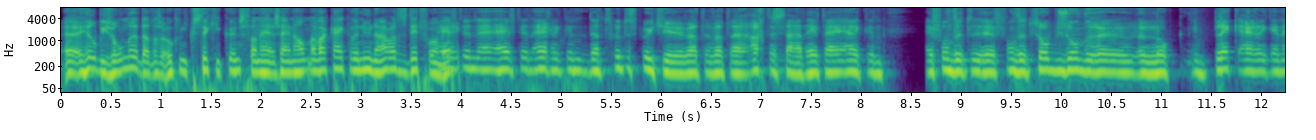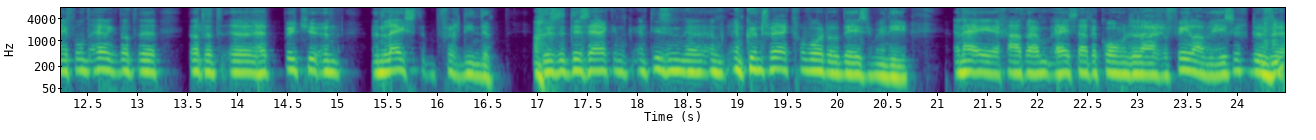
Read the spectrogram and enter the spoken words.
Heel bijzonder. Dat was ook een stukje kunst van zijn hand. Maar waar kijken we nu naar? Wat is dit voor een Hij werk? heeft, een, hij heeft een, eigenlijk een, dat schuttersputje wat, wat daarachter staat, heeft hij eigenlijk een. Hij vond het, eh, vond het zo'n bijzondere eh, plek eigenlijk. En hij vond eigenlijk dat, eh, dat het, het putje een, een lijst verdiende. Dus het is eigenlijk een, het is een, een, een kunstwerk geworden op deze manier. En hij, gaat daar, hij staat de komende dagen veel aanwezig. Dus, eh,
